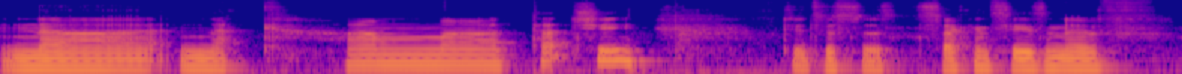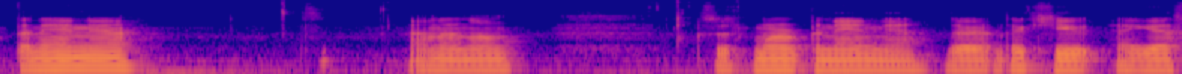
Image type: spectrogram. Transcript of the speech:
na Nakamatachi. It's just the second season of Bananya. I don't know. It's just more Bananya. They're they're cute, I guess.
